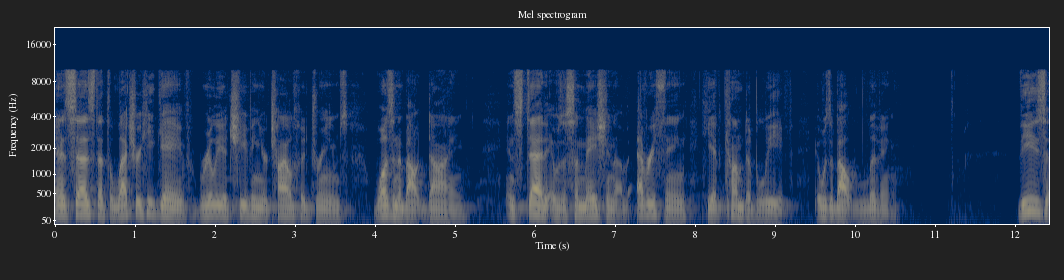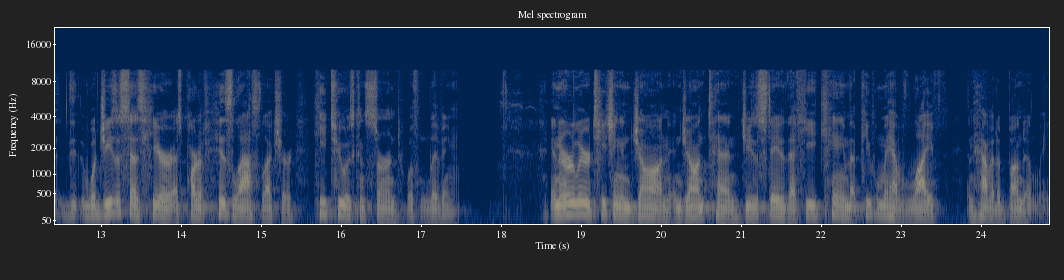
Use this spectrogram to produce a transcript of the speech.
And it says that the lecture he gave, Really Achieving Your Childhood Dreams, wasn't about dying. Instead, it was a summation of everything he had come to believe. It was about living. These, th- what Jesus says here as part of his last lecture, he too is concerned with living. In an earlier teaching in John, in John 10, Jesus stated that he came that people may have life and have it abundantly.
